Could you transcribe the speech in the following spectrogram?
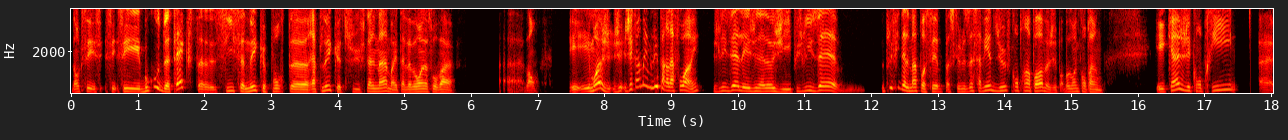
Donc, c'est beaucoup de textes, euh, si ce n'est que pour te rappeler que tu, finalement, ben, tu avais besoin d'un sauveur. Euh, bon. Et, moi, j'ai quand même lu par la foi. Hein. Je lisais les généalogies, puis je lisais le plus fidèlement possible, parce que je me disais, ça vient de Dieu, je comprends pas, mais j'ai pas besoin de comprendre. Et quand j'ai compris euh,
